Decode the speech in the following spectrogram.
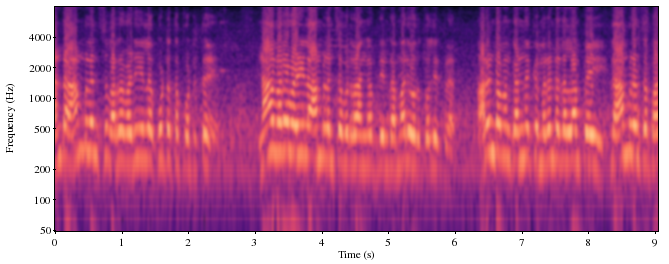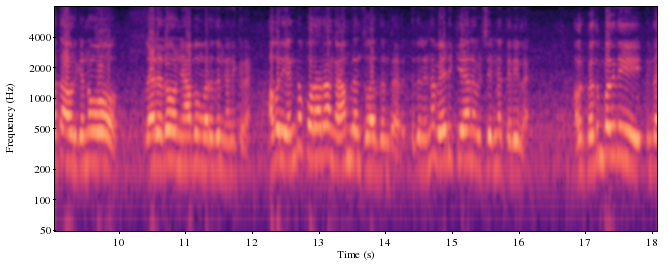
அந்த ஆம்புலன்ஸ் வர்ற வழியில் கூட்டத்தை போட்டுட்டு நான் வர வழியில் ஆம்புலன்ஸை விடுறாங்க அப்படின்ற மாதிரி ஒரு சொல்லியிருக்கிறார். அரண்டவன் கண்ணுக்கு மிரண்டதெல்லாம் பேய். இந்த ஆம்புலன்ஸை பார்த்தா அவருக்கு என்னவோ வேற ஏதோ ஞாபகம் வருதுன்னு நினைக்கிறேன். அவர் எங்க போறாரோ அங்கே ஆம்புலன்ஸ் வருதுன்றாரு. இதில் என்ன வேடிக்கையான விஷயம்னே தெரியல. அவர் பெரும்பகுதி இந்த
